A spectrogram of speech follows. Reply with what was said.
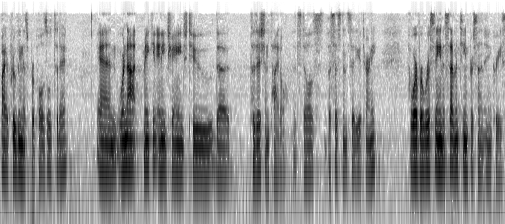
by approving this proposal today. And we're not making any change to the position title. It's still Assistant City Attorney. However, we're seeing a 17% increase.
